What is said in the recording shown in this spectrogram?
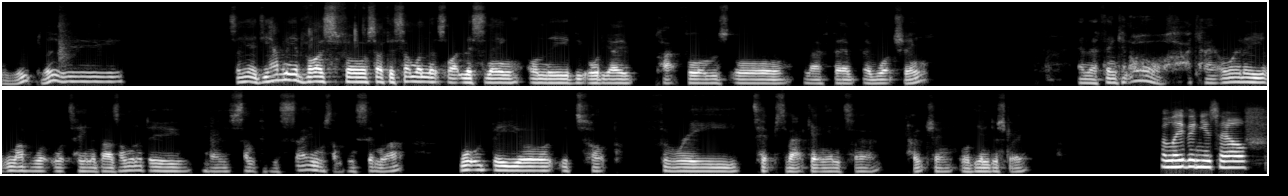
replay. So yeah, do you have any advice for so if there's someone that's like listening on the the audio platforms or you know if they're they're watching and they're thinking, oh, okay, I really love what, what Tina does. I want to do, you know, something the same or something similar. What would be your your top three tips about getting into coaching or the industry? Believe in yourself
